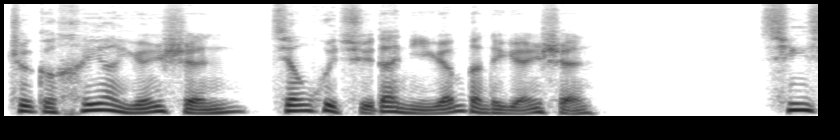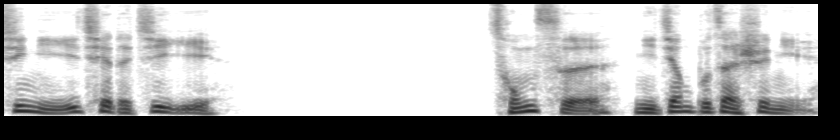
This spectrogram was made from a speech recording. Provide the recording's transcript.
这个黑暗元神将会取代你原本的元神，清洗你一切的记忆。从此，你将不再是你，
